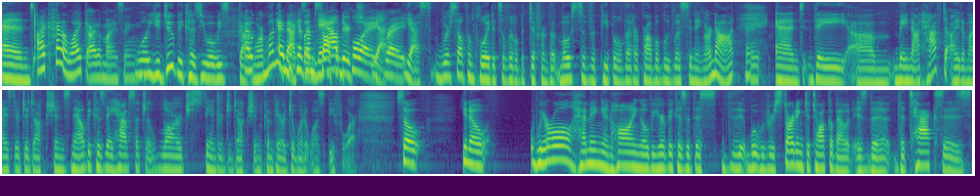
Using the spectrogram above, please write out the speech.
And I kind of like itemizing. well, you do because you always got more money and back. because but I'm now they're self-employed, yeah, right. Yes, we're self-employed. It's a little bit different, but most of the people that are probably listening are not, Right. and they um, may not have to itemize their deductions now because they have such a large standard deduction compared to what it was before. So, you know, we're all hemming and hawing over here because of this. The, what we were starting to talk about is the the taxes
